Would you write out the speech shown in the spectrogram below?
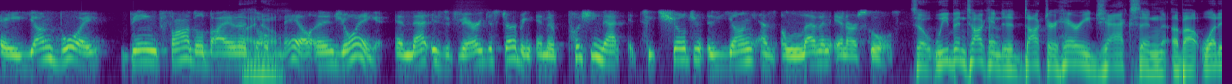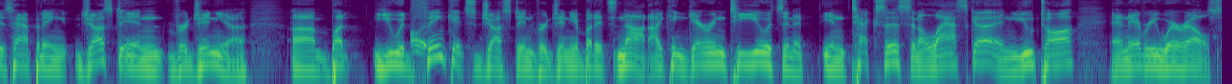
a young boy being fondled by an adult male and enjoying it, and that is very disturbing. And they're pushing that to children as young as eleven in our schools. So we've been talking to Dr. Harry Jackson about what is happening just in Virginia, um, but you would think it's just in Virginia, but it's not. I can guarantee you it's in a, in Texas and Alaska and Utah and everywhere else.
